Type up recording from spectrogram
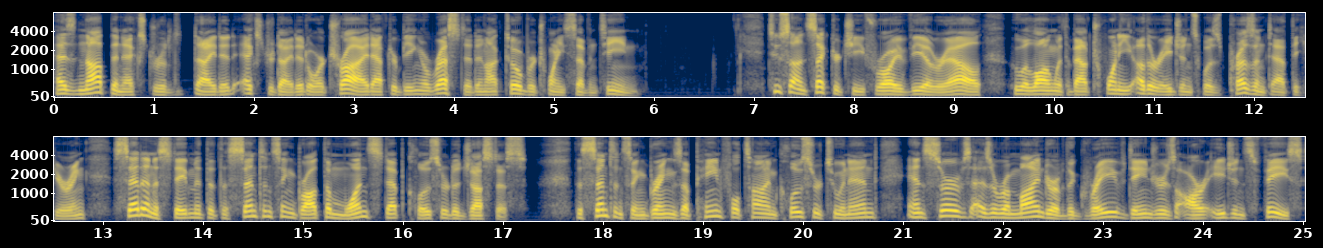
has not been extradited, extradited or tried after being arrested in October 2017. Tucson Sector Chief Roy Villarreal, who along with about 20 other agents was present at the hearing, said in a statement that the sentencing brought them one step closer to justice. The sentencing brings a painful time closer to an end and serves as a reminder of the grave dangers our agents face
